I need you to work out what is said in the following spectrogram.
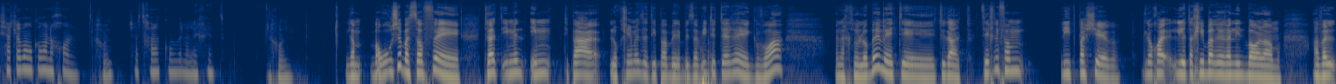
שאת לא במקום הנכון. נכון, שאת צריכה לקום וללכת. נכון. גם ברור שבסוף, אה, את יודעת, אם, אם טיפה לוקחים את זה טיפה בזווית יותר אה, גבוהה, אנחנו לא באמת, אה, את יודעת, צריך לפעמים להתפשר. את לא יכולה להיות הכי בררנית בעולם. אבל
